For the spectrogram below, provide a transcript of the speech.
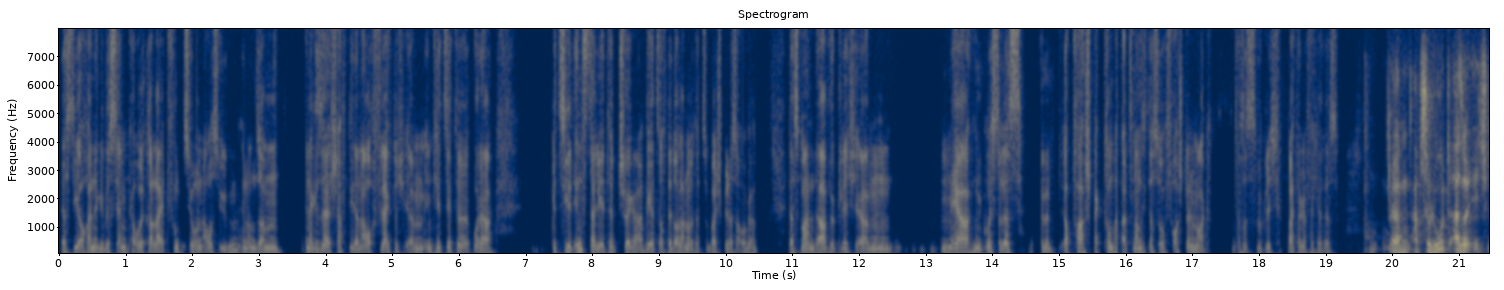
dass die auch eine gewisse MK Ultra Light Funktion ausüben in unserem in der Gesellschaft, die dann auch vielleicht durch ähm, implizierte oder gezielt installierte Trigger, wie jetzt auf der Dollarnote zum Beispiel das Auge, dass man da wirklich ähm, mehr ein größeres äh, Opferspektrum hat, als man sich das so vorstellen mag. Dass es wirklich breiter gefächert ist. Ähm, absolut. Also ich,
